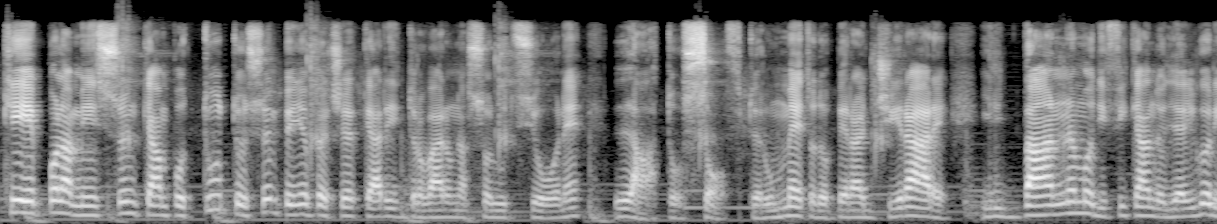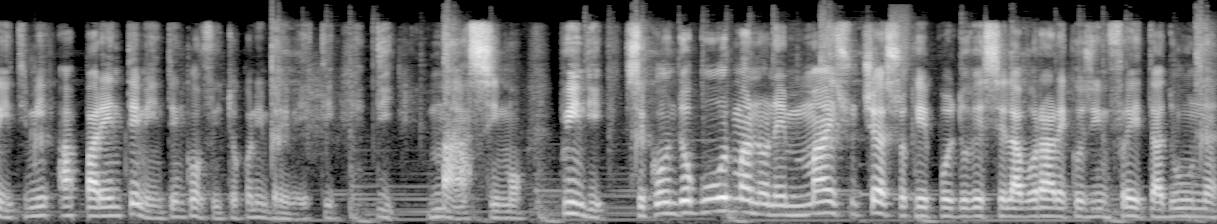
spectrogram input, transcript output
che Apple ha messo in campo tutto il suo impegno per cercare di trovare una soluzione lato software, un metodo per aggirare il ban modificando gli algoritmi apparentemente in conflitto con i brevetti di Massimo. Quindi, secondo Gurman, non è mai successo che Apple dovesse lavorare così in fretta ad un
